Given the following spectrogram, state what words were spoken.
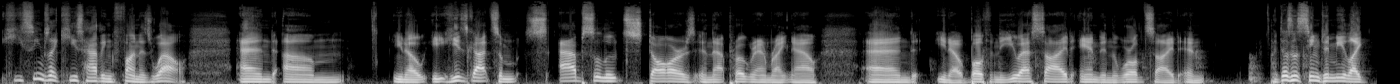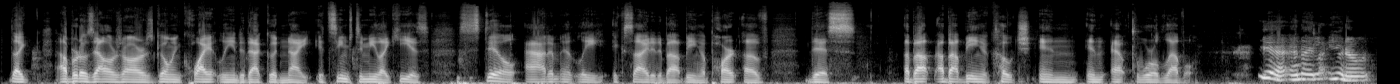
he seems like he's having fun as well. And, um, you know, he's got some absolute stars in that program right now, and you know, both in the U.S. side and in the world side. And it doesn't seem to me like like Alberto Salazar is going quietly into that good night. It seems to me like he is still adamantly excited about being a part of this about about being a coach in in at the world level. Yeah, and I like you know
